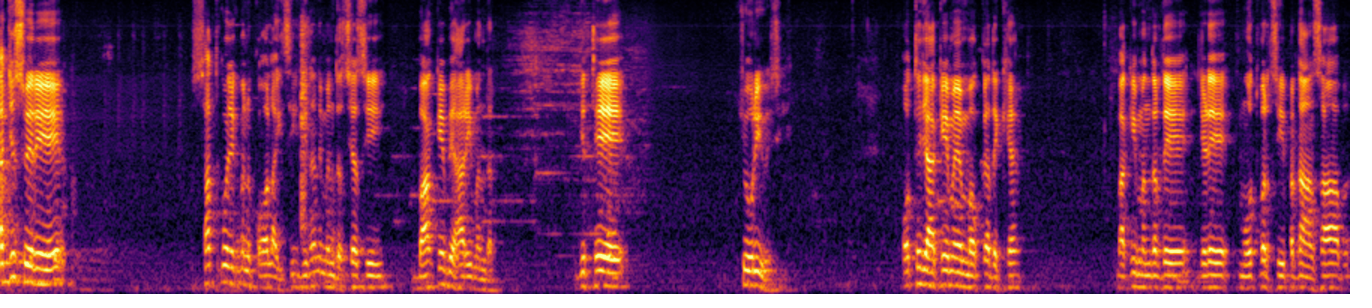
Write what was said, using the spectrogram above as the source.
ਅੱਜ ਸਵੇਰੇ 7 ਵਜੇ ਮੈਨੂੰ ਕਾਲ ਆਈ ਸੀ, ਜਿਨ੍ਹਾਂ ਨੇ ਮੈਨੂੰ ਦੱਸਿਆ ਸੀ ਬਾਂਕੇ ਬਿਹਾਰੀ ਮੰਦਿਰ, ਜਿੱਥੇ ਚੋਰੀ ਹੋਈ ਸੀ। ਉੱਥੇ ਜਾ ਕੇ ਮੈਂ ਮੌਕਾ ਦੇਖਿਆ। ਬਾਕੀ ਮੰਦਿਰ ਦੇ ਜਿਹੜੇ ਮੋਤਬਰ ਸੀ, ਪ੍ਰਧਾਨ ਸਾਹਿਬ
